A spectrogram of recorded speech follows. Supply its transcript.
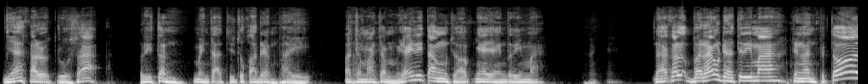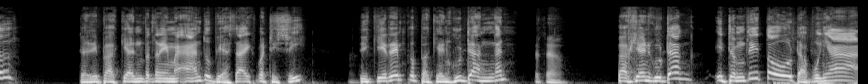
Ya kalau rusak return minta ditukar yang baik macam-macam. Ya ini tanggung jawabnya yang terima. Oke. Nah kalau barang udah terima dengan betul dari bagian penerimaan tuh biasa ekspedisi dikirim ke bagian gudang kan. Betul. Bagian gudang idem tito udah punya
